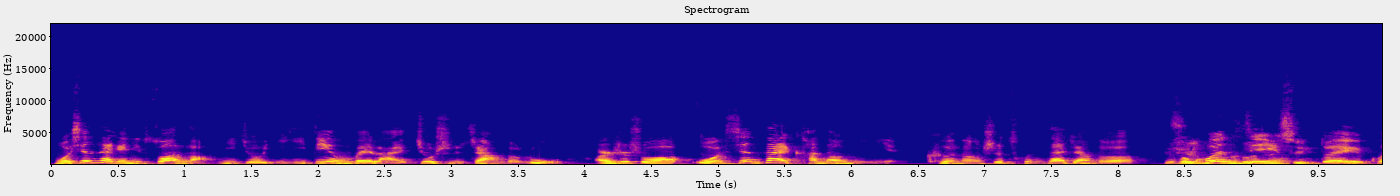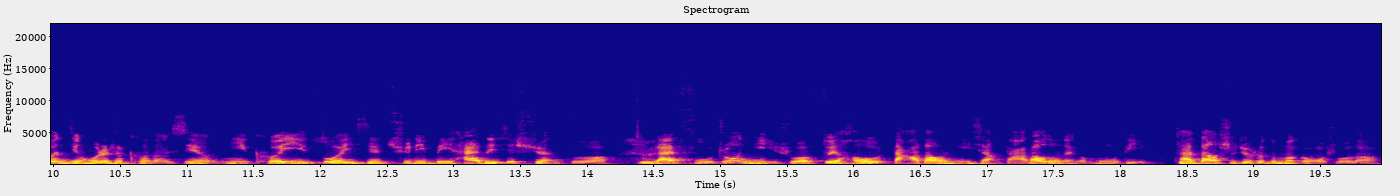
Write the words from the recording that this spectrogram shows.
我现在给你算了，你就一定未来就是这样的路，而是说我现在看到你可能是存在这样的，比如说困境，对对困境或者是可能性，你可以做一些趋利避害的一些选择，对来辅助你说最后达到你想达到的那个目的。他当时就是这么跟我说的，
